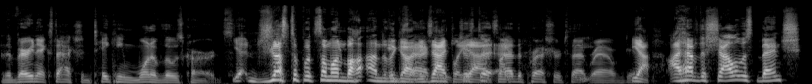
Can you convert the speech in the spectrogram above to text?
and the very next action taking one of those cards. yeah, just to put someone behind, under the gun. Exactly. Just yeah. to add like- the pressure to that round. yeah, I have the shallowest bench,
